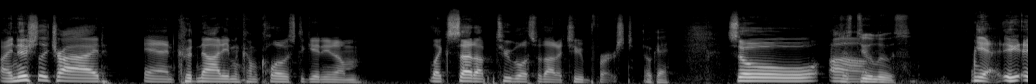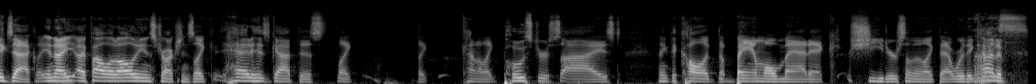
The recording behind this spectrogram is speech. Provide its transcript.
I initially tried and could not even come close to getting them like set up tubeless without a tube first. Okay. So um, Just too loose. yeah, e- exactly. And I, I followed all the instructions. Like HED has got this like like kind of like poster sized. I think they call it the Bam-O-Matic sheet or something like that, where they kind of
